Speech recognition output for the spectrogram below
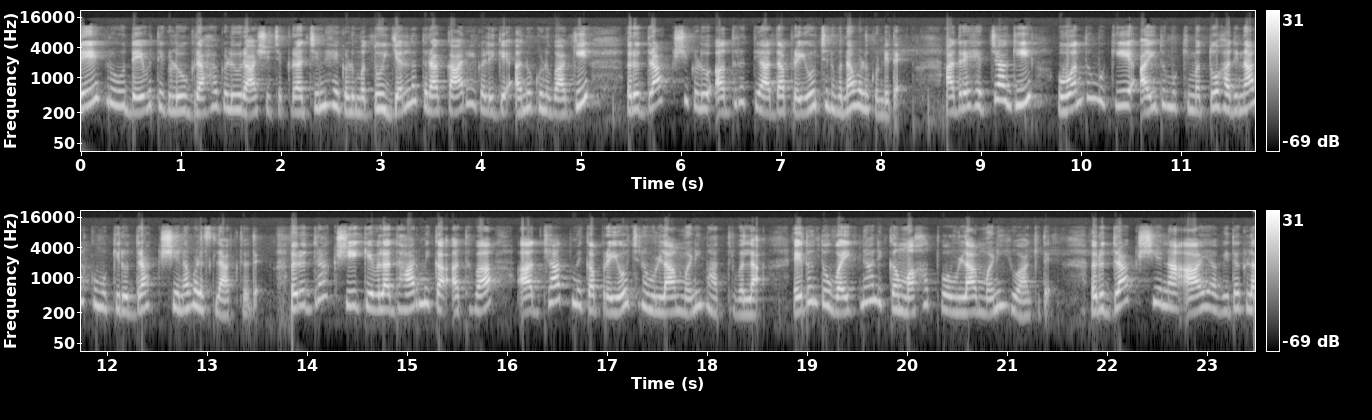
ದೇವರು, ದೇವತೆಗಳು, ಗ್ರಹಗಳು, ರಾಶಿಚಕ್ರ, ಚಿಹ್ನೆಗಳು ಮತ್ತು ಎಲ್ಲದರ ಕಾರ್ಯಗಳಿಗೆ ಅನುಗುಣವಾಗಿ ರುದ್ರಾಕ್ಷಿಗಳು ಆದ ಪ್ರಯೋಜನವನ್ನು ಒಳಗೊಂಡಿದೆ. ಆದರೆ ಹೆಚ್ಚಾಗಿ ಒಂದು ಮುಖಿ, ಐದು ಮುಖಿ ಮತ್ತು ಹದಿನಾಲ್ಕು ಮುಖಿ ರುದ್ರಾಕ್ಷಿಯನ್ನು ಬಳಸಲಾಗುತ್ತದೆ ರುದ್ರಾಕ್ಷಿ ಕೇವಲ ಧಾರ್ಮಿಕ ಅಥವಾ ಆಧ್ಯಾತ್ಮಿಕ ಪ್ರಯೋಜನವುಳ್ಳ ಮಣಿ ಮಾತ್ರವಲ್ಲ, ಇದೊಂದು ವೈಜ್ಞಾನಿಕ ಮಹತ್ವವುಳ್ಳ ಮಣಿಯೂ ಆಗಿದೆ. ರುದ್ರಾಕ್ಷಿಯನ್ನ ಆಯಾ ವಿಧಗಳ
